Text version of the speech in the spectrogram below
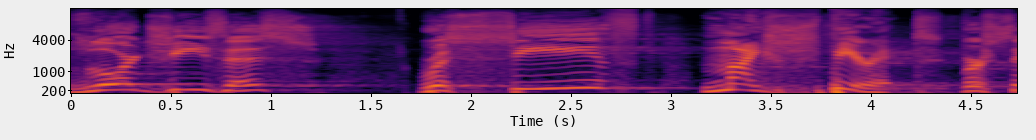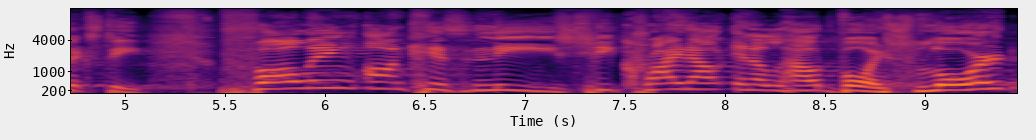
Lord Jesus, receive my spirit. Verse 60. Falling on his knees, he cried out in a loud voice, Lord,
